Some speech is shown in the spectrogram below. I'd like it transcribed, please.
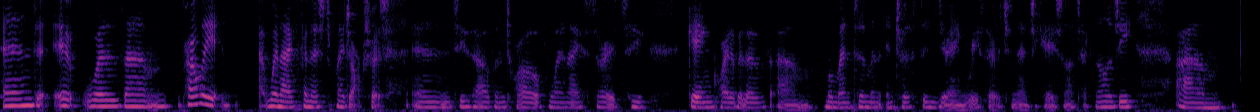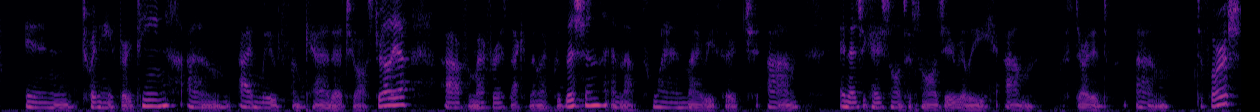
And it was um, probably when I finished my doctorate in 2012 when I started to gain quite a bit of um, momentum and interest in doing research in educational technology. Um, in 2013, um, I moved from Canada to Australia uh, for my first academic position, and that's when my research um, in educational technology really um, started um, to flourish.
